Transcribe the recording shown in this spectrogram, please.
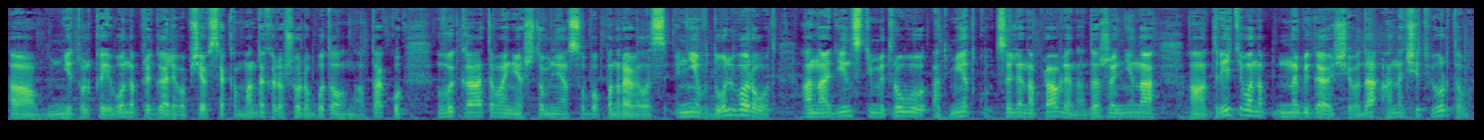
а не только его напрягали, вообще вся команда хорошо работала на атаку. Выкатывание, что мне особо понравилось, не вдоль ворот, а на 11-метровую отметку, целенаправленно, даже не на а, третьего набегающего, да, а на четвертого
